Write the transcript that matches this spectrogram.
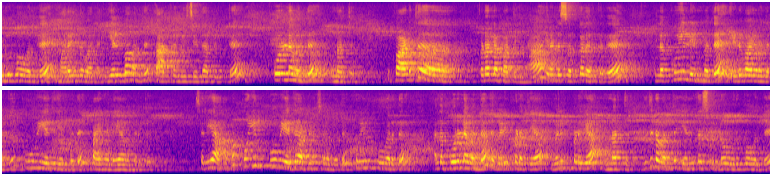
உருவோ வந்து மறைந்து வரல. இயல்பாக வந்து காற்று வீசியது அப்படின்ட்டு பொருளை வந்து உணர்த்துது இப்போ அடுத்த தொடரில் பார்த்தீங்கன்னா இரண்டு சொற்கள் இருக்குது. இல்லை குயில் என்பது எடுவாய் வந்திருக்கு கூவியது என்பது பயனிலையாக வந்திருக்கு. சரியா? அப்போ குயில் கூவியது அப்படின்னு சொல்லும்போது குயில் கூவுறது அந்த பொருளை வந்து அது வெளிப்படையாக வெளிப்படையாக உணர்த்துது இதில் வந்து எந்த சொல்லோ உருவோ வந்து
